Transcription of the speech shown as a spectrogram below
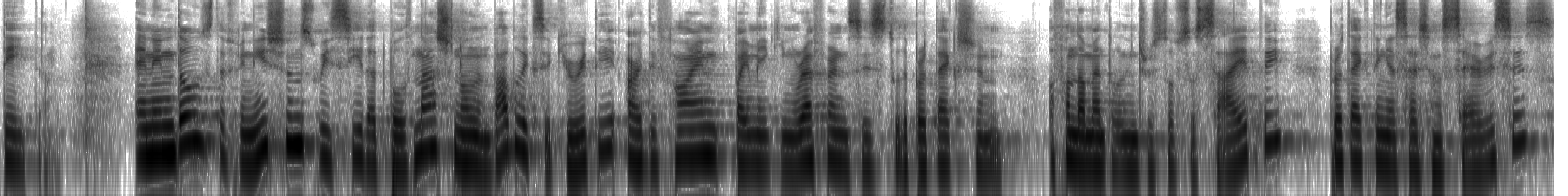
data. And in those definitions, we see that both national and public security are defined by making references to the protection of fundamental interests of society, protecting essential services,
